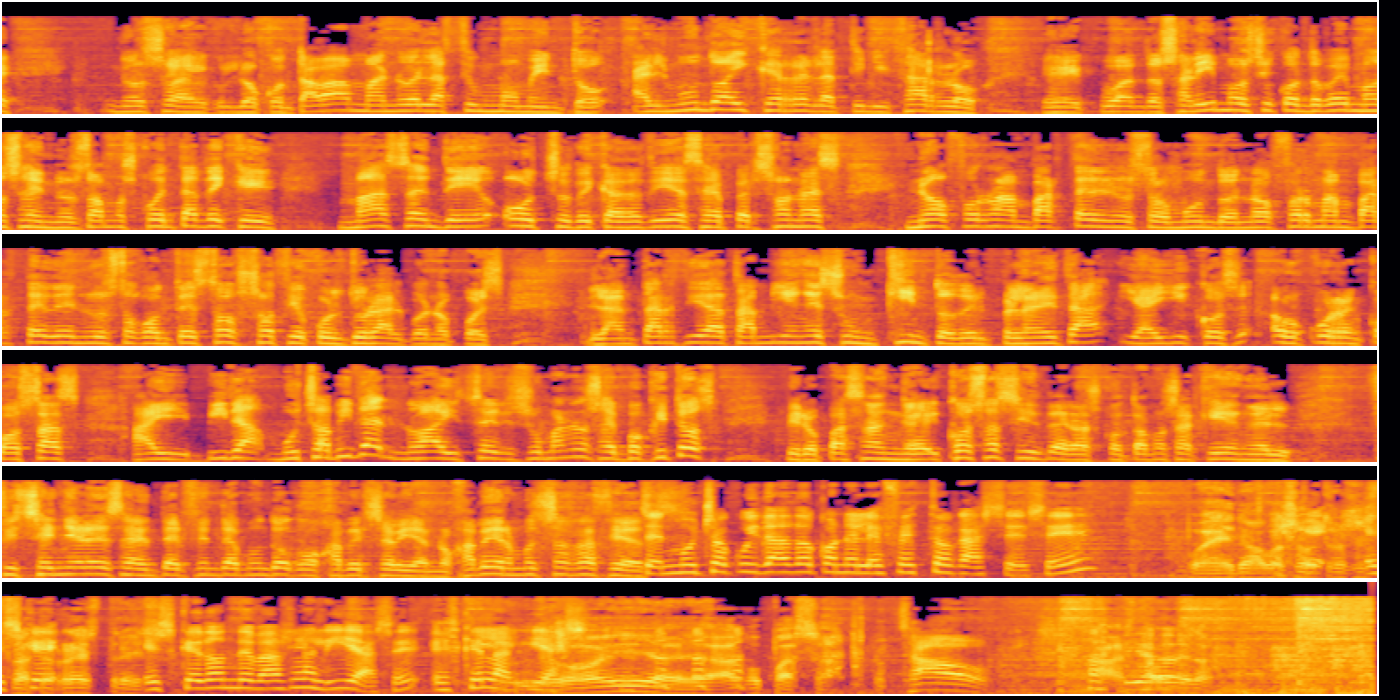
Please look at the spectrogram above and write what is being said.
nos eh, lo contaba Manuel hace un momento, al mundo hay que relativizarlo. Eh, cuando salimos y cuando vemos eh, nos damos cuenta de que más de 8 de cada 10 personas no forman parte de nuestro mundo, no forman parte de nuestro contexto sociocultural. Bueno, pues la Antártida también es un quinto del planeta y ahí ocurren cosas, hay vida, mucha vida, no hay seres humanos, hay poquitos, pero pasan cosas y te las contamos aquí en el Señores del Fin del Mundo con Javier Sevillano. Javier, muchas gracias. Ten mucho cuidado con el efecto gases, ¿eh? Bueno, a vosotros extraterrestres. Es que, donde vas la lías, ¿eh? Es que la lías. Hoy eh, algo pasa. Chao. Hasta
